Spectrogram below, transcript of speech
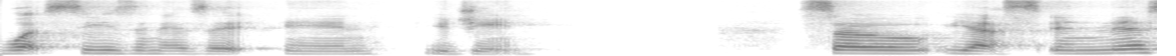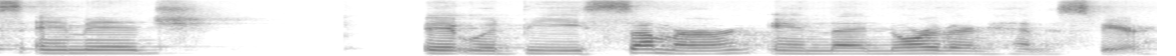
what season is it in Eugene? So yes, in this image, it would be summer in the Northern hemisphere.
